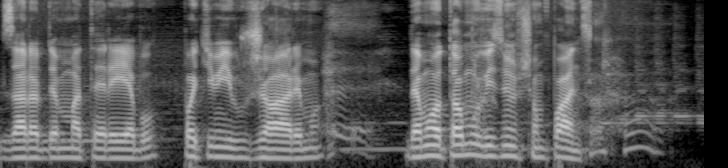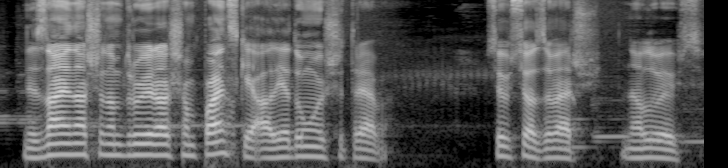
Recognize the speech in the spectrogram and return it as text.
Зараз будемо мати потім її вжаримо. Дамо тому візьмемо шампанське. Не знаю, на що нам другий раз шампанське, але я думаю, що треба. Все, все, завершуй. Наливився.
